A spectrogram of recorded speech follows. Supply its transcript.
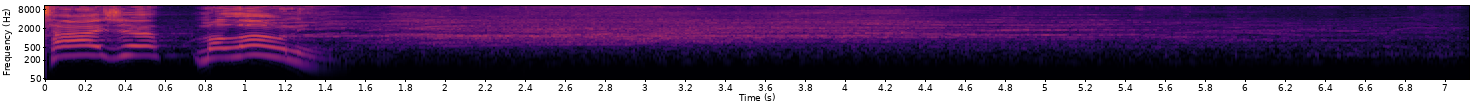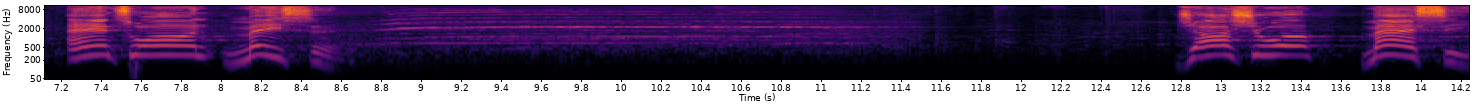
Taja Maloney. Antoine Mason. Joshua Massey.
